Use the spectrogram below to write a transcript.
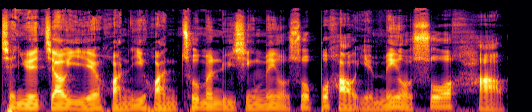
签约交易也缓一缓，出门旅行没有说不好，也没有说好。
